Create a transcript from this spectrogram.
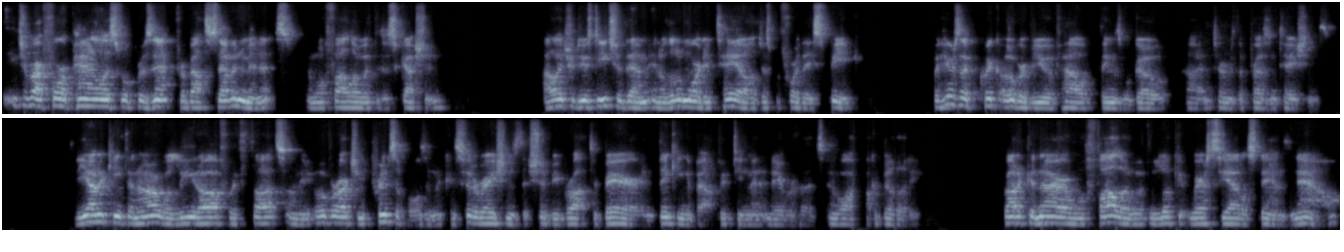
Each of our four panelists will present for about seven minutes and we'll follow with the discussion. I'll introduce each of them in a little more detail just before they speak. But here's a quick overview of how things will go uh, in terms of the presentations. Diana Quintanar will lead off with thoughts on the overarching principles and the considerations that should be brought to bear in thinking about 15-minute neighborhoods and walkability. Radhika Nair will follow with a look at where Seattle stands now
